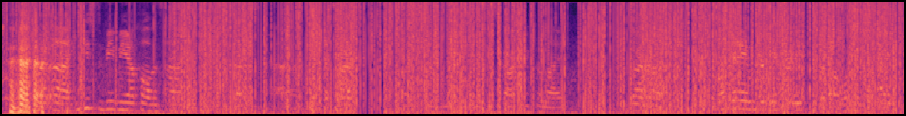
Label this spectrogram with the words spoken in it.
but uh, he used to beat me up all the time. That's, uh, that's how I he scarred me for life. But uh, one day we were getting ready for uh, one of the fights.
